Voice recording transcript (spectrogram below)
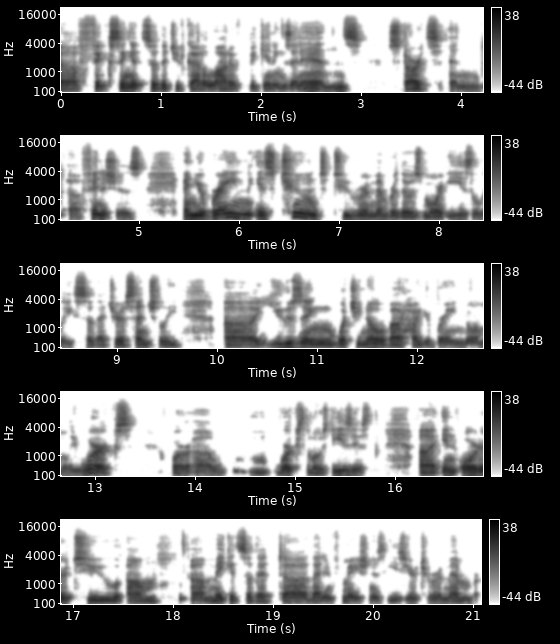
uh, fixing it so that you've got a lot of beginnings and ends starts and uh, finishes, and your brain is tuned to remember those more easily so that you're essentially uh, using what you know about how your brain normally works or uh, works the most easiest uh, in order to um, uh, make it so that uh, that information is easier to remember.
